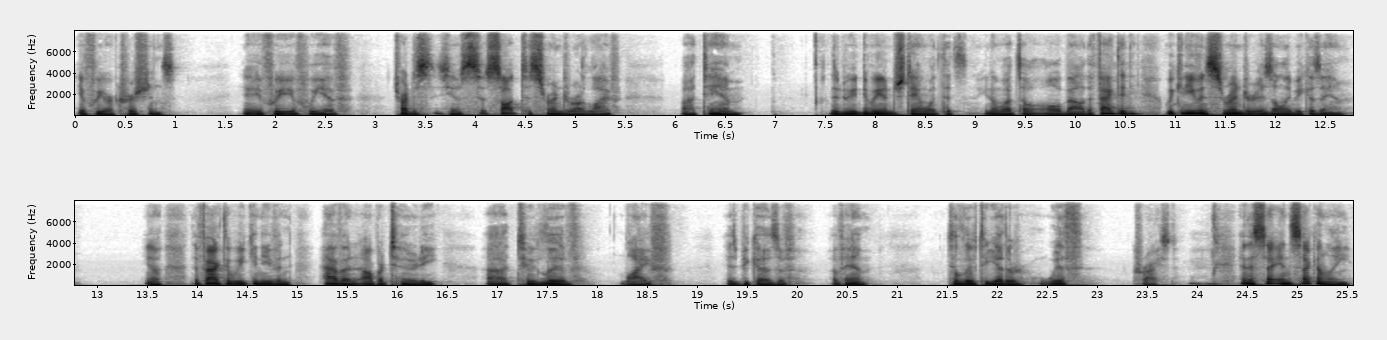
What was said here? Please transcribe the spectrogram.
if we are Christians? You know, if we if we have tried to you know sought to surrender our life uh, to Him, did we do we understand what that's you know what's all, all about? The fact that Mhm. we can even surrender is only because of Him. You know, the fact that we can even have an opportunity uh, to live life is because of of Him. To live together with Christ. Mhm. And the se- and secondly,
